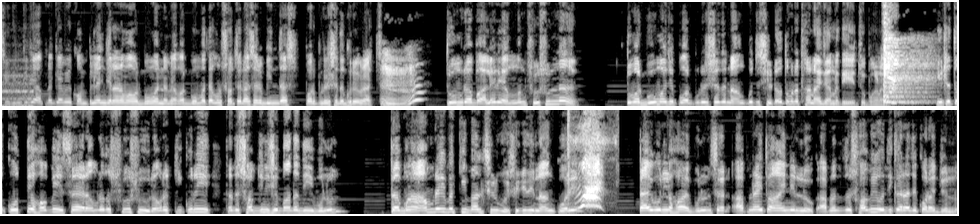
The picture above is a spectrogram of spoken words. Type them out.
স্যার সেদিনকে আপনাকে আমি কমপ্লেন জানালাম আমার বৌমার নামে। আমার বৌমা তখন সচরাচর বিন্দাস পরপুরের সাথে ঘুরে বেড়াচ্ছে। তোমরা বালের এমন শুশুন না তোমার বৌমা যে পরপুরের সাথে নাম করছে সেটাও তোমরা থানায় জানা দিয়েছ বাংলা এটা তো করতে হবে স্যার আমরা তো শ্বশুর আমরা কি করে তাদের সব জিনিসে বাঁধা দিই বলুন? তা মানে আমরা এবার কি বাল ছিড়বো? সে যদি নাম করে তাই বললে হয়। বলুন স্যার আপনারাই তো আইনের লোক আপনাদের তো সবই অধিকার আছে করার জন্য।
